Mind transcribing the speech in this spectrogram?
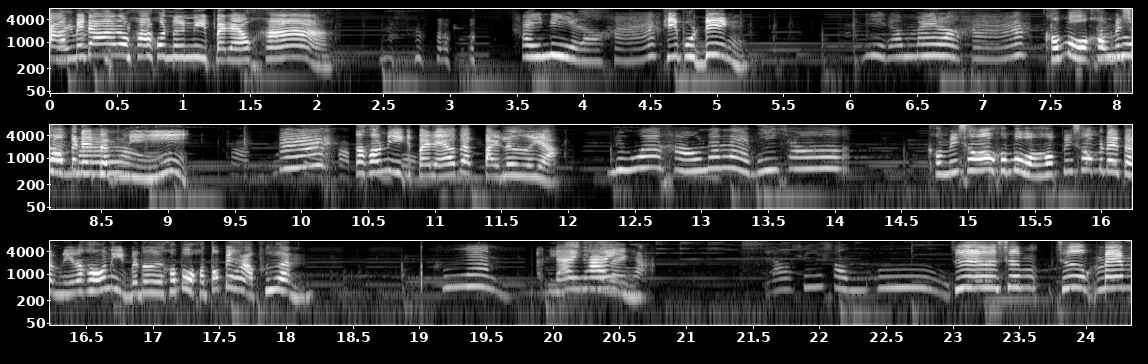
ตามไม่ได้แล้วค่ะ คนนึงหนีไปแล้วค่ะ ใครหนีเหรอคะ พี่พุดดิ้งหนีทำไมเหรอคะ เขาบอกว่าเขาไม่ชอบไปในแบบนี้แต่ เขาหนีไปแล้วแบบไปเลยอะ นึกว่าเขานั่นแหละที่ชอบ เขาไม่ชอบเขาบอกว่าเขาไม่ชอบอะไรแบบนี้แล้วเขาก็หนีไปเลยเขาบอกเขาต้องไปหาเพื่อน เพื่อนอันนี้ใช่ชื่ออะไรใช่อะ เราชื่อชมพู่ชื่อชื่อชื่อแม่ม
